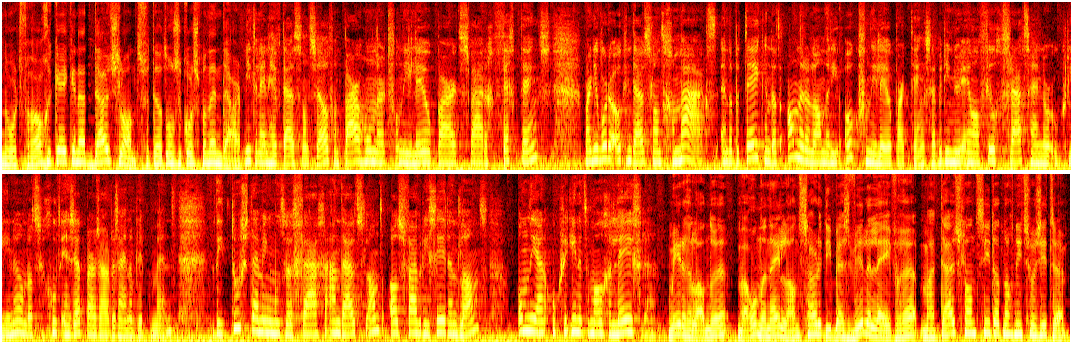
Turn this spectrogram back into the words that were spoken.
Er wordt vooral gekeken naar Duitsland, vertelt onze correspondent daar. Niet alleen heeft Duitsland zelf een paar honderd van die Leopard zware gevechttanks... maar die worden ook in Duitsland gemaakt. En dat betekent dat andere landen die ook van die Leopard-tanks hebben... die nu eenmaal veel gevraagd zijn door Oekraïne... omdat ze goed inzetbaar zouden zijn op dit moment. Die toestemming moeten we vragen aan Duitsland als fabricerend land... om die aan Oekraïne te mogen leveren. Meerdere landen, waaronder Nederland, zouden die best willen leveren... maar Duitsland ziet dat nog niet zo zitten.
